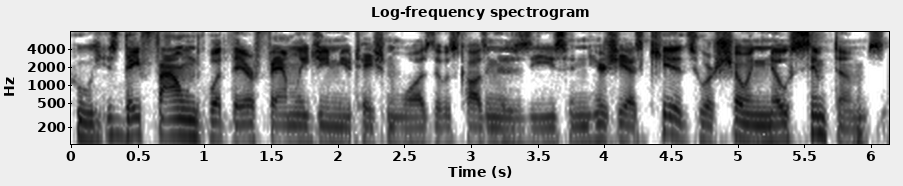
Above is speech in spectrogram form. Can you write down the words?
who they found what their family gene mutation was that was causing the disease, and here she has kids who are showing no symptoms,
